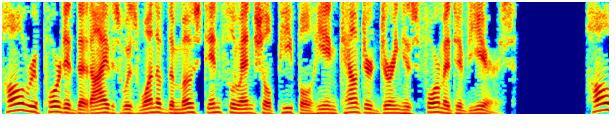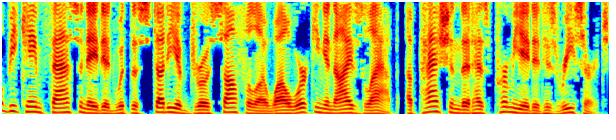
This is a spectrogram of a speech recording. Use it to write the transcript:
Hall reported that Ives was one of the most influential people he encountered during his formative years. Hall became fascinated with the study of Drosophila while working in Ives' lab, a passion that has permeated his research.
